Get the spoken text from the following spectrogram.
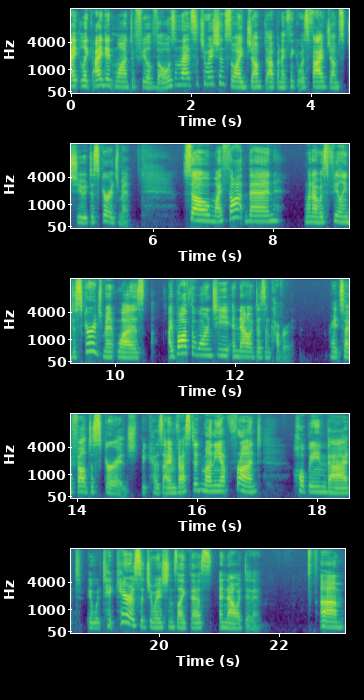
I like I didn't want to feel those in that situation, so I jumped up and I think it was 5 jumps to discouragement. So my thought then when I was feeling discouragement was I bought the warranty and now it doesn't cover it. Right? So I felt discouraged because I invested money up front hoping that it would take care of situations like this and now it didn't. Um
